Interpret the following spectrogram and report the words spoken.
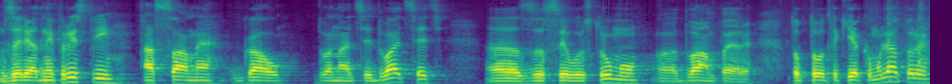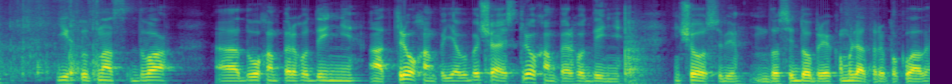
зарядний пристрій, а саме GAL 1220 е, з силою струму е, 2 ампери. Тобто такі акумулятори, їх тут у нас 2 2 ампер а 3 ампер, я вибачаюсь, 3 ампер. Нічого собі, досить добрі акумулятори поклали.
